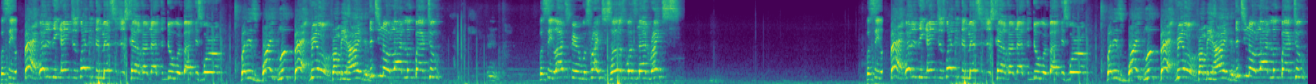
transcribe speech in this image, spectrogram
But see, Back. what did the angels, what did the messengers tell her not to do about this world? But his wife looked back Read on. from behind him. Did you know Lot looked back too? But see, Lot's spirit was righteous. Hers was not righteous. But see, Back. what did the angels, what did the messengers tell her not to do about this world? But his wife looked back Read on. from behind him. Did you know Lot looked back too?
